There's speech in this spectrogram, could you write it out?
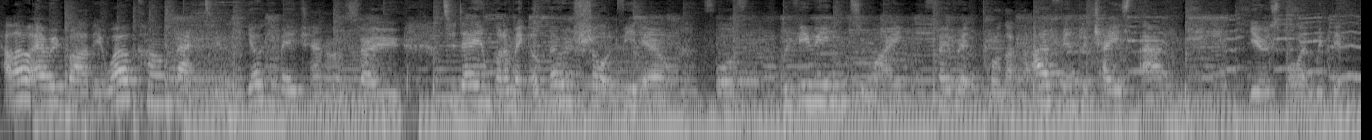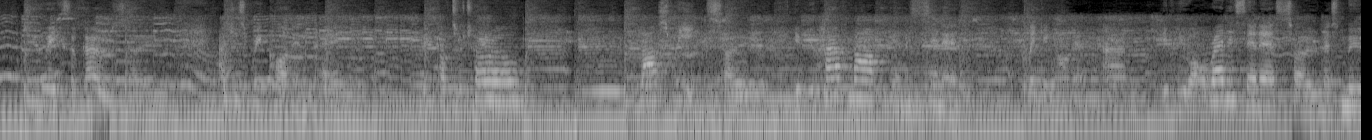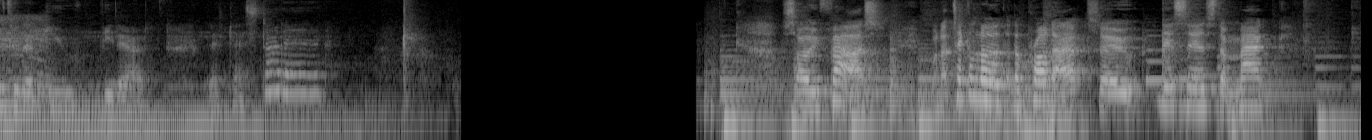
Hello everybody, welcome back to Yogi Bay channel. So today I'm gonna make a very short video for reviewing to my favorite product that I've been purchased and used for like within two weeks ago. So I just recorded a makeup tutorial last week. So if you have not been seen it, clicking on it and if you already seen it, so let's move to the new video. Let's get started. So first, I'm gonna take a look at the product. So this is the MAC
